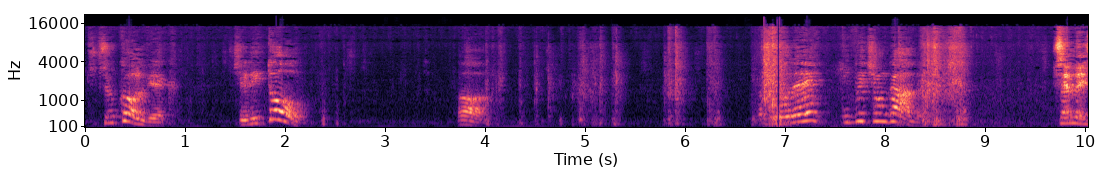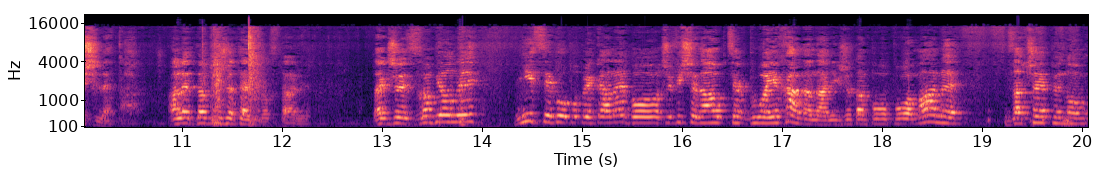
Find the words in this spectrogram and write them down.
Czy czymkolwiek. Czyli tu. O. Do góry i wyciągamy. Przemyślę to. Ale na górze też zostawię. Także zrobiony. Nic nie było popękane, bo oczywiście na aukcjach była jechana na nich, że tam było połamane, zaczepy, no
